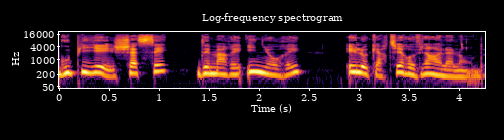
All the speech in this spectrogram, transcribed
Goupillet est chassé, démarré ignoré, et le quartier revient à la lande.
